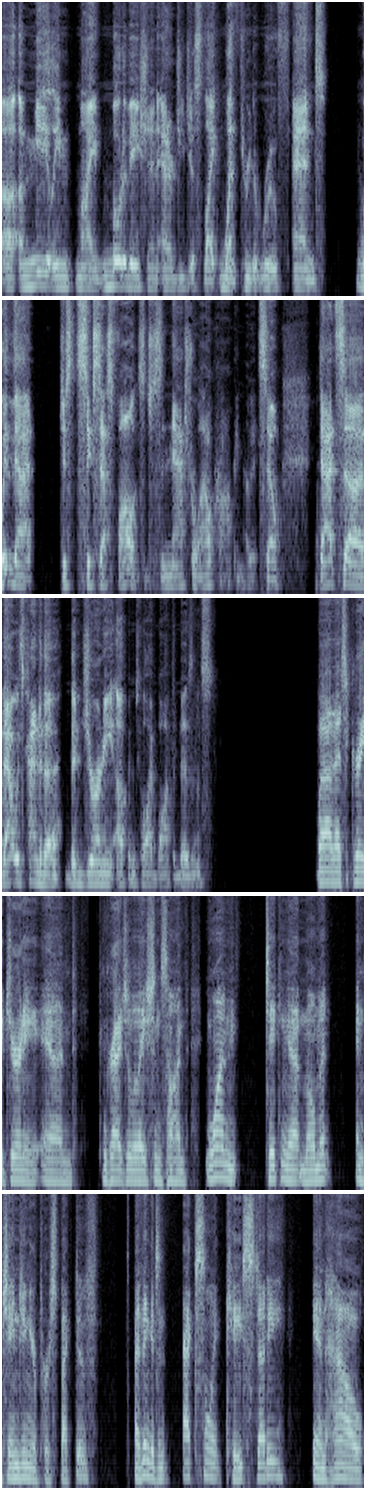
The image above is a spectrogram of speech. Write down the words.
uh, immediately my motivation and energy just like went through the roof. And with that, just success follows. It's just a natural outcropping of it. So that's uh, that was kind of the the journey up until I bought the business. Wow, that's a great journey, and congratulations on one taking that moment and changing your perspective. I think it's an excellent case study in how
